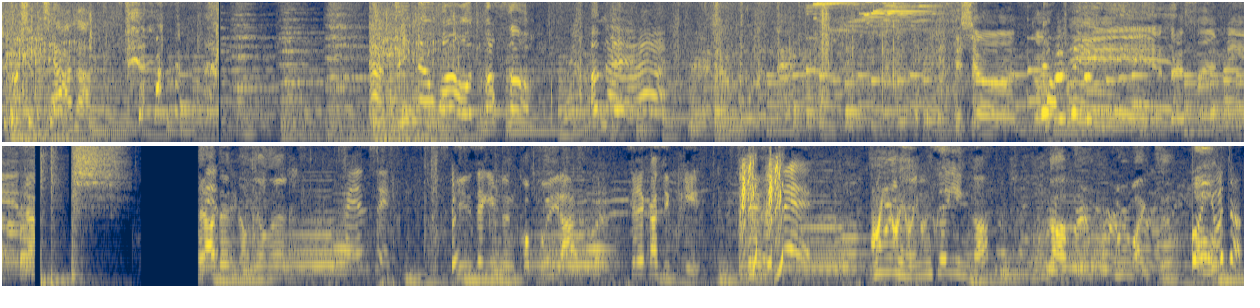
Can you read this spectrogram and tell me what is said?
주고 싶지 않아. 야, 뛰는 와 어디 갔어? 안 돼. 미션 complete 됐습니다. 해야 될 명령은 하얀색. 흰색 입는 커플이랑 셀카 찍기. 근데 불행색인가? 뭔가 불, 불 화이트? 어 여자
